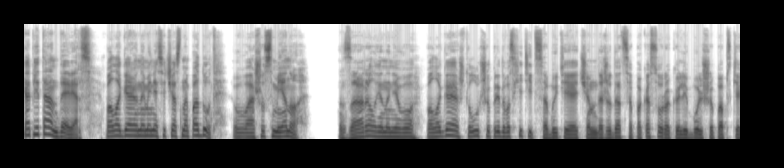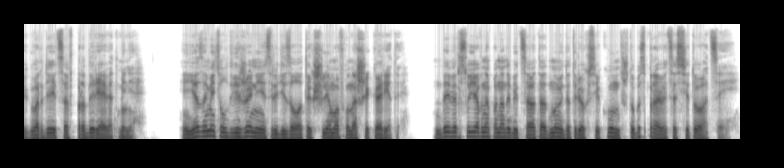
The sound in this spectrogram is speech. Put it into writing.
«Капитан Деверс, полагаю, на меня сейчас нападут, в вашу смену». Заорал я на него, полагая, что лучше предвосхитить события, чем дожидаться, пока 40 или больше папских гвардейцев продырявят меня. Я заметил движение среди золотых шлемов у нашей кареты. Деверсу явно понадобится от одной до трех секунд, чтобы справиться с ситуацией.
